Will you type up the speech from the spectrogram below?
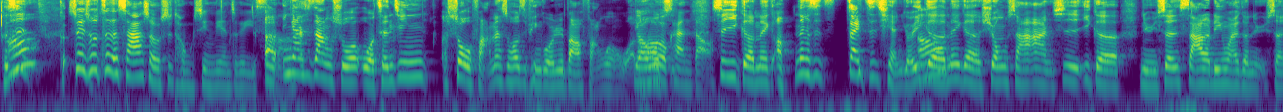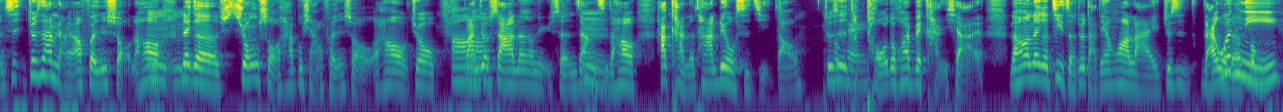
可是，所以说这个杀手是同性恋这个意思呃，应该是这样说。我曾经受访那时候是苹果日报访问我，有我有看到，是一个那个哦，那个是在之前有一个那个凶杀案，是一个女生杀了另外一个女生，是就是他们两个要分手，然后那个凶手他不想分手，然后就反正就杀了那个女生这样子，然后他砍了她六十几刀，就是头都快被砍下来了。然后那个记者就打电话来，就是来我的你。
